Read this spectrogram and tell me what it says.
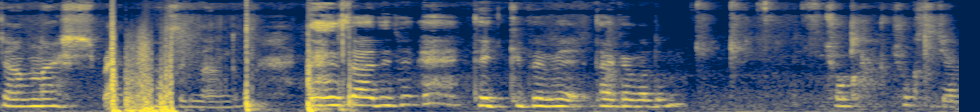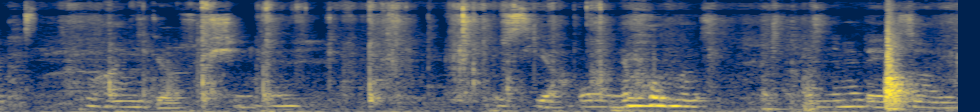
Canlar ben hazırlandım. Sadece tek küpemi takamadım. Çok çok sıcak. Bu hangi gözlük şimdi? Bu siyah. O annem olmaz. Anneme beyaz koyayım.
